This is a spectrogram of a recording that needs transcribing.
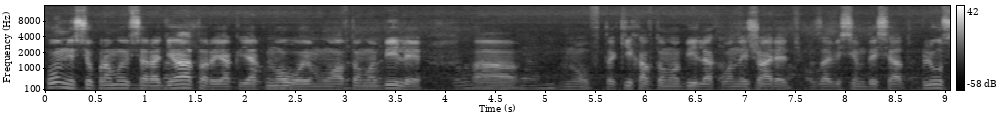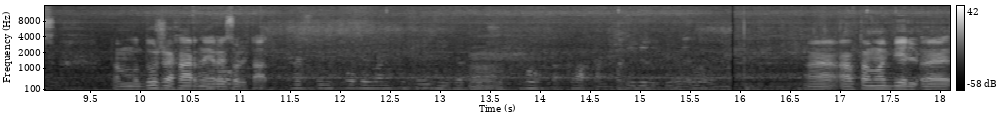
повністю промився радіатор, як, як в новому автомобілі. А, ну, в таких автомобілях вони жарять за 80 тому дуже гарний результат. Автомобіль, е,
